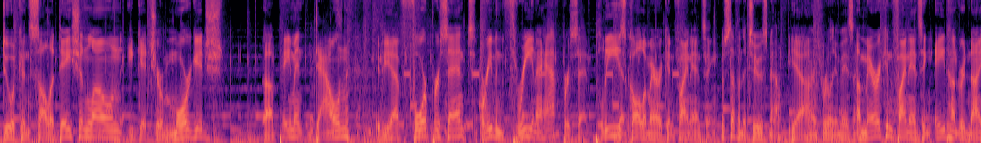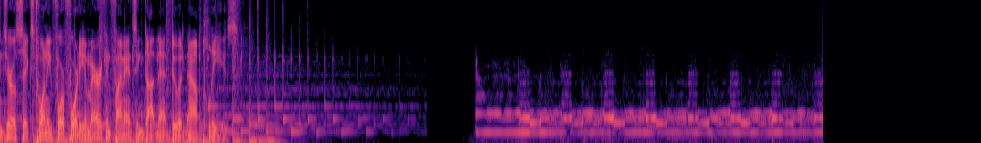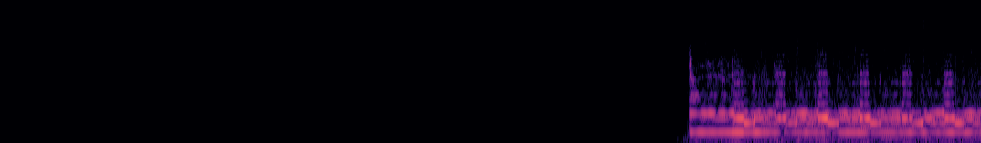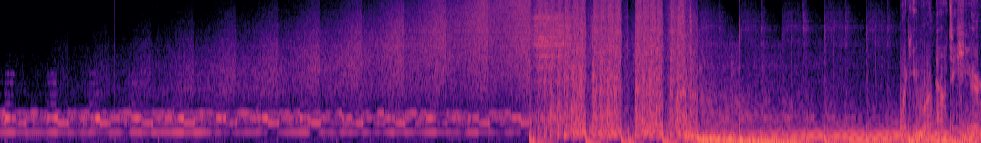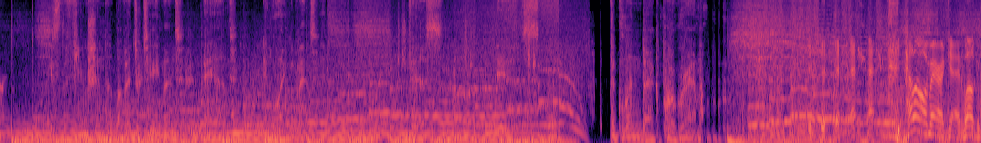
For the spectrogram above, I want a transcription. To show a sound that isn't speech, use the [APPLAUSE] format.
Do a consolidation loan, get your mortgage uh, payment down. If you have 4% or even 3.5%, please call American Financing. There's stuff in the twos now. Yeah. It's really amazing. American Financing, 800 906 2440, AmericanFinancing.net. Do it now, please.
